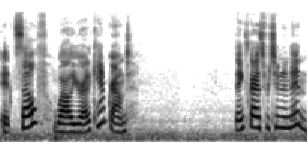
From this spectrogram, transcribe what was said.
itself while you're at a campground. Thanks, guys, for tuning in.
